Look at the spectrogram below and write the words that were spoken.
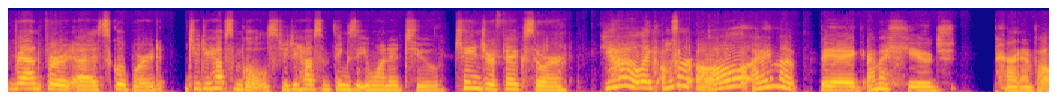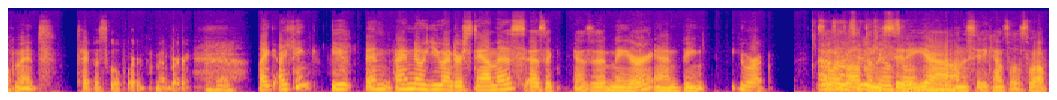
ran for uh, school board did you have some goals did you have some things that you wanted to change or fix or Yeah, like overall, I'm a big, I'm a huge parent involvement type of school board member. Like I think you and I know you understand this as a as a mayor and being you are I so was on involved city in the council, city, yeah, mhm. on the city council as well.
